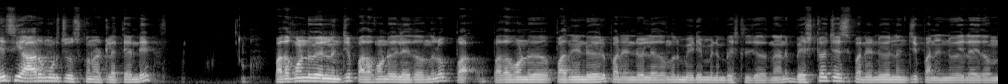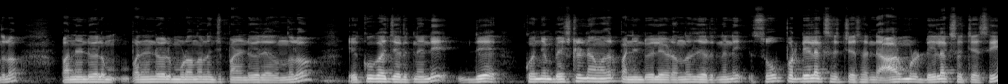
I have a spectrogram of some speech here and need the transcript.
ఏసీ ఆరు మూడు చూసుకున్నట్లయితే అండి పదకొండు వేల నుంచి పదకొండు వేల ఐదు వందలు ప పదకొండు పన్నెండు వేలు పన్నెండు వేల ఐదు వందలు మీడియం మీడియం బెస్ట్లు జరుగుతుందండి బెస్ట్లో వచ్చేసి పన్నెండు వేల నుంచి పన్నెండు వేల ఐదు వందలు పన్నెండు వేల పన్నెండు వేల మూడు వందల నుంచి పన్నెండు వేల ఐదు వందలు ఎక్కువగా జరుగుతుందండి దే కొంచెం బెస్ట్లు మాత్రం పన్నెండు వేల ఏడు వందలు జరుగుతుందండి సూపర్ డీలక్స్ వచ్చేసండి ఆరుమూరు డీలక్స్ వచ్చేసి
